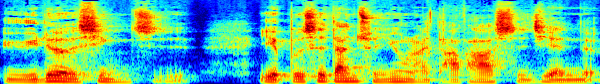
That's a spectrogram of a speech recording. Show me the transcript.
娱乐性质，也不是单纯用来打发时间的。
